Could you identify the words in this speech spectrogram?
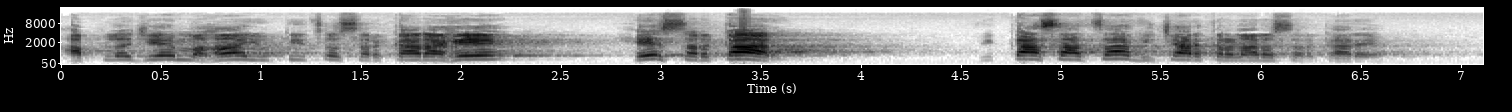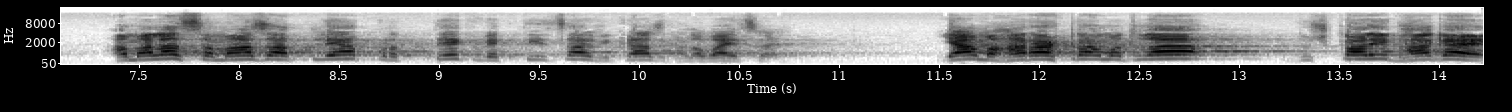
आपलं जे महायुतीचं सरकार आहे हे सरकार विकासाचा विचार करणारं सरकार आहे. आम्हाला समाजातल्या प्रत्येक व्यक्तीचा विकास घडवायचा आहे. या महाराष्ट्रामधला दुष्काळी भाग आहे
